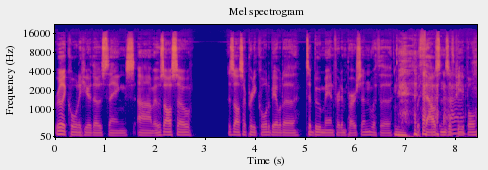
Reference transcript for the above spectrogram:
really cool to hear those things. Um, it was also it was also pretty cool to be able to to boo Manfred in person with a with thousands of people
